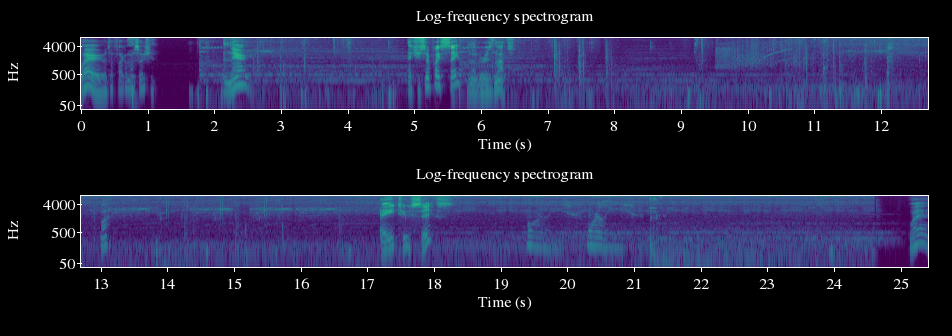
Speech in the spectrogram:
Where? What the fuck am I searching? In there? Actually, a place to save? No, there is not. What? A26? Morley, Morley. What?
